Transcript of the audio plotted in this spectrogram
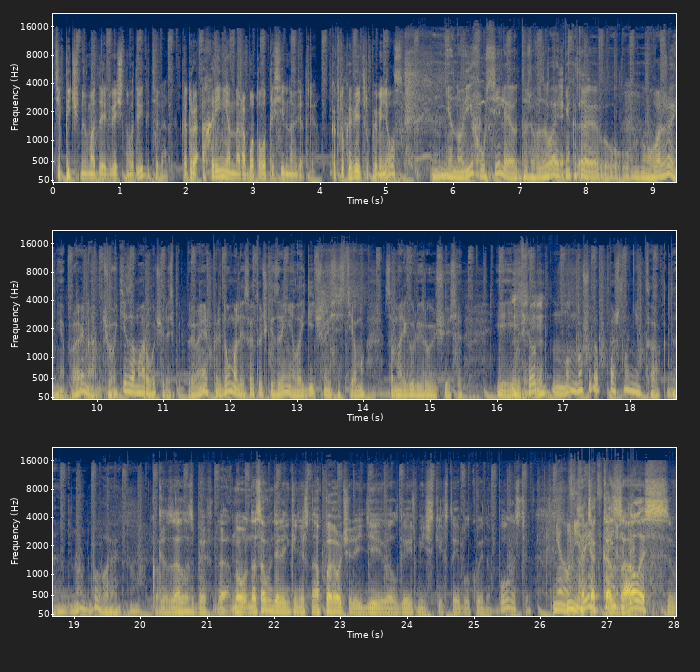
типичную модель вечного двигателя, которая охрененно работала при сильном ветре. Как только ветер поменялся, Не, но их усилия даже вызывают некоторое уважение, правильно? Чуваки заморочились, понимаешь, придумали с этой точки зрения логичную систему, саморегулирующуюся. И, Мгм. все, ну, ну, что-то пошло не так, да. Ну, бывает. ну, как. Казалось бы, да. Но на самом деле они, конечно, опорочили идею алгоритмических стейблкоинов полностью. Не, ну, Ну, нет, Хотя в принципе- казалось, В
